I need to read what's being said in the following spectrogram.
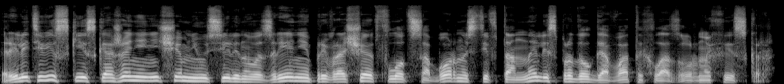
Релятивистские искажения ничем не усиленного зрения превращают флот соборности в тоннели с продолговатых лазурных искр.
